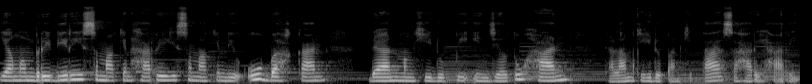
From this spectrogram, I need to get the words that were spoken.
yang memberi diri semakin hari semakin diubahkan dan menghidupi Injil Tuhan dalam kehidupan kita sehari-hari.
